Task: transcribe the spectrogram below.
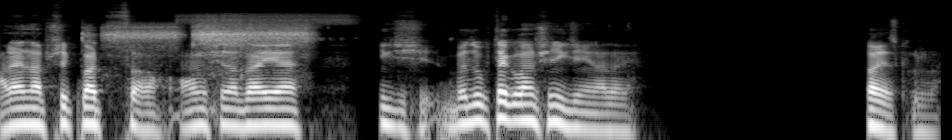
Ale na przykład co? On się nadaje. Nigdzie się. Według tego on się nigdzie nie nadaje. To jest kurwa.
